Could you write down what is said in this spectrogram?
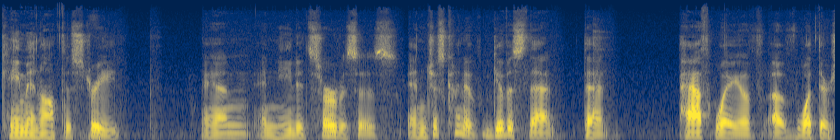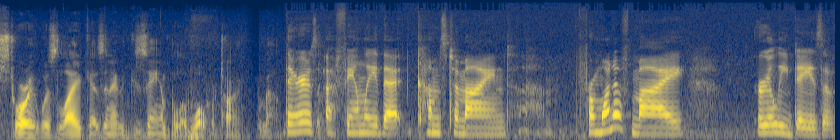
came in off the street and, and needed services and just kind of give us that, that pathway of, of what their story was like as an example of what we're talking about. There's a family that comes to mind um, from one of my early days of,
